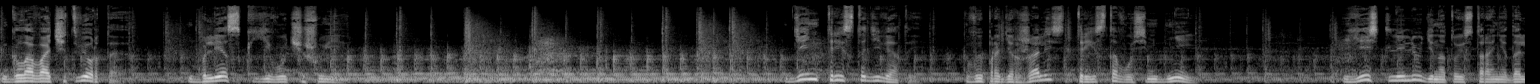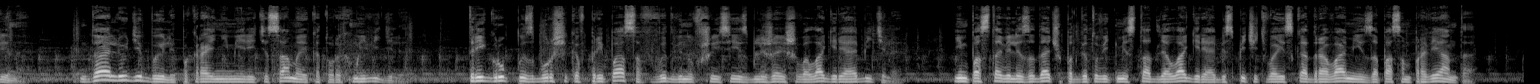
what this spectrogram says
Глава 4. Блеск его чешуи. День 309. Вы продержались 308 дней. Есть ли люди на той стороне долины? Да, люди были, по крайней мере, те самые, которых мы видели. Три группы сборщиков припасов, выдвинувшиеся из ближайшего лагеря обители – им поставили задачу подготовить места для лагеря, обеспечить войска дровами и запасом провианта.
